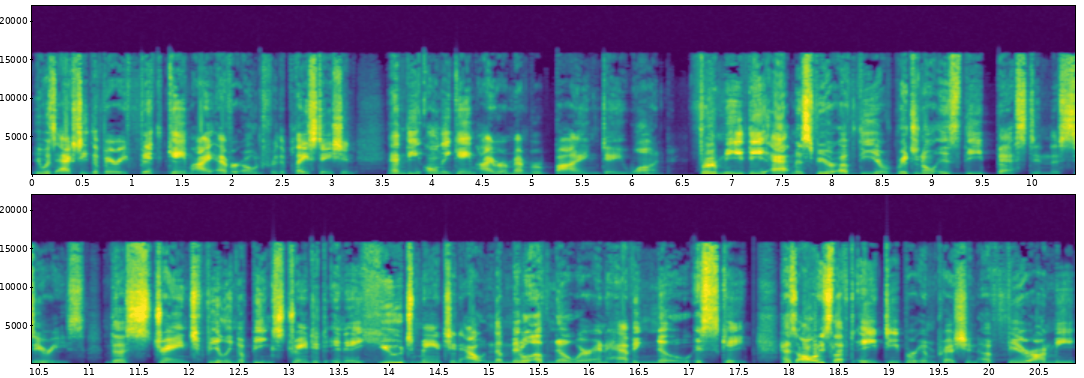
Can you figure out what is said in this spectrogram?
It was actually the very fifth game I ever owned for the PlayStation, and the only game I remember buying day one. For me, the atmosphere of the original is the best in the series. The strange feeling of being stranded in a huge mansion out in the middle of nowhere and having no escape has always left a deeper impression of fear on me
